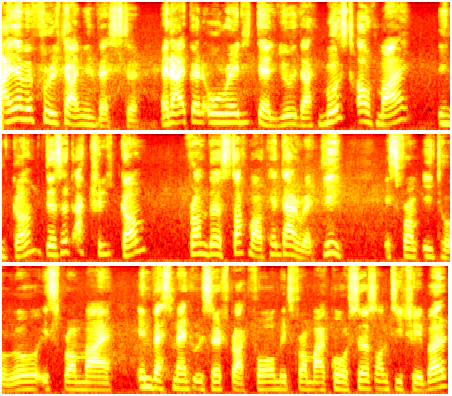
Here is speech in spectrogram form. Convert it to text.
I am a full-time investor and I can already tell you that most of my income doesn't actually come from the stock market directly. It's from eToro, it's from my investment research platform, it's from my courses on Teachable.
